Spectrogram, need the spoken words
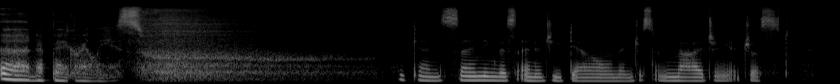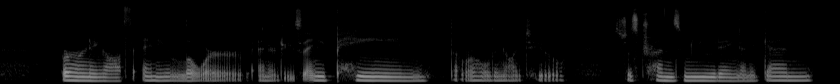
And a big release. Again, sending this energy down and just imagining it just burning off any lower energies, any pain that we're holding on to. It's just transmuting and again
